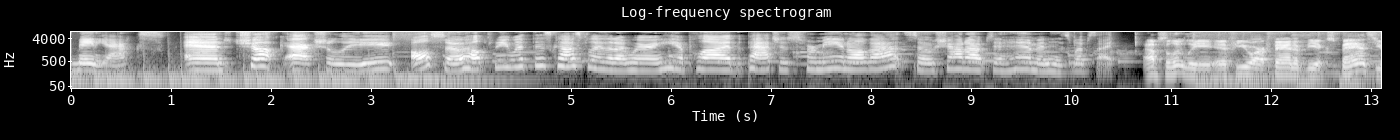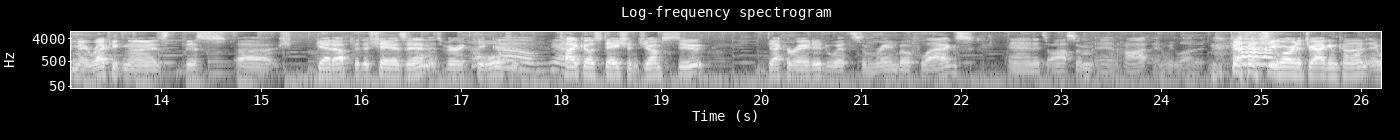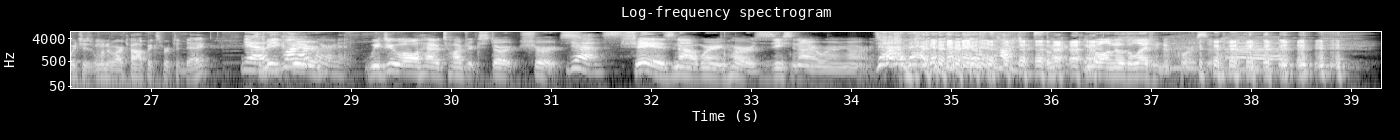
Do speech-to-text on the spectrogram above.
Maniacs. And Chuck actually also helped me with this cosplay that I'm wearing. He applied the patches for me and all that. So shout out to him and his website. Absolutely. If you are a fan of The Expanse, you may recognize this uh, get up that Ashay is in. It's very cool. Tycho, it's a yeah. Tycho Station jumpsuit decorated with some rainbow flags. And it's awesome and hot, and we love it. she wore it at Dragon Con, uh, which is one of our topics for today. Yeah, To be that's why I'm clear- wearing it. We do all have Todrick Stark shirts. Yes. Shay is not wearing hers. Zeus and I are wearing ours. That's the real Todrick Stark. You all know the legend, of course. so. Uh,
